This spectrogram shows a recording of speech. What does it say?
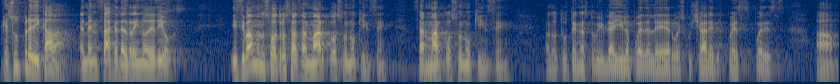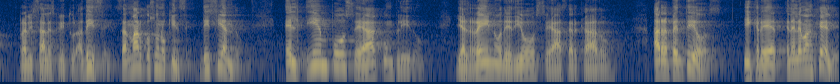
Jesús predicaba el mensaje del reino de Dios. Y si vamos nosotros a San Marcos 1.15, San Marcos 1.15, cuando tú tengas tu Biblia ahí la puedes leer o escuchar y después puedes ah, revisar la escritura. Dice, San Marcos 1.15, diciendo, el tiempo se ha cumplido y el reino de Dios se ha acercado. Arrepentidos y creer en el Evangelio.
